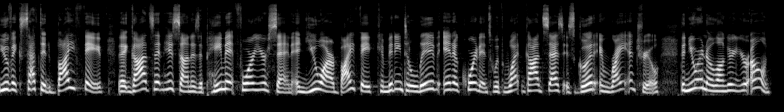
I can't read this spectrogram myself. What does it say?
you have accepted by faith that God sent his son as a payment for your sin, and you are by faith committing to live in accordance with what God says is good and right and true, then you are no longer your own.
